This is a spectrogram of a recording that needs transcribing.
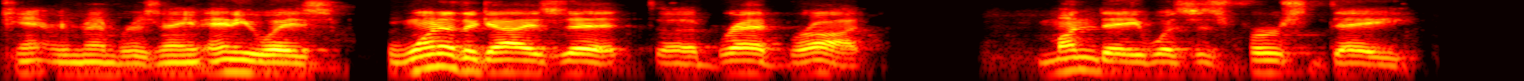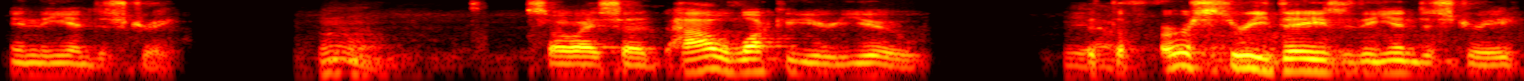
Can't remember his name. Anyways, one of the guys that uh, Brad brought Monday was his first day in the industry. Hmm, So I said, How lucky are you yeah. that the first three days of the industry,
